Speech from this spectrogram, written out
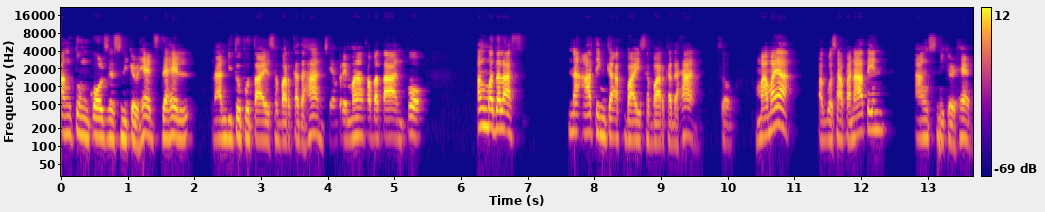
ang tungkol sa sneakerheads dahil nandito po tayo sa barkadahan. Siyempre mga kabataan po ang madalas na ating kaakbay sa barkadahan. So, mamaya, pag-usapan natin ang sneakerhead.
